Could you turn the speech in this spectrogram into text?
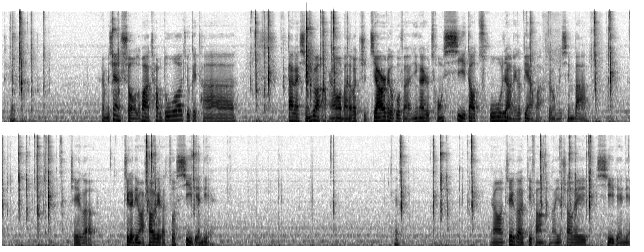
OK，那么现在手的话，差不多就给它大概形状，然后把那个指尖儿这个部分，应该是从细到粗这样的一个变化，所以我们先把这个。这个地方稍微给它做细一点点。然后这个地方可能也稍微细一点点，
